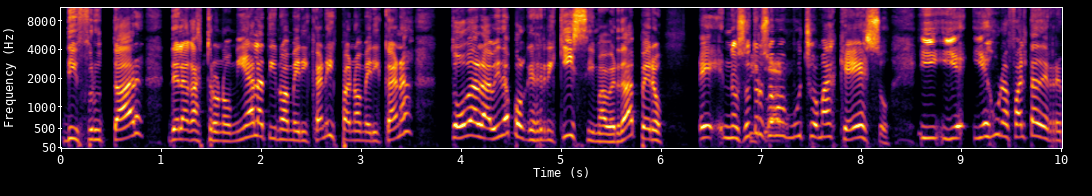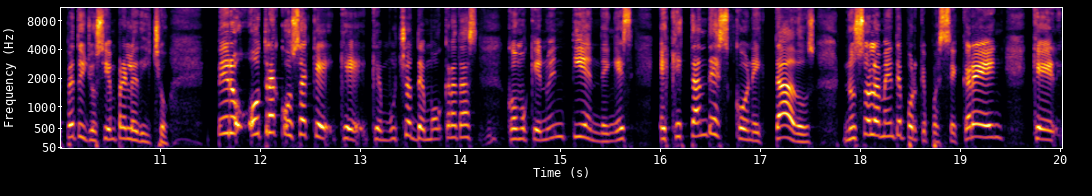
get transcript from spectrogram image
disfrutar de la gastronomía latinoamericana, hispanoamericana toda la vida porque es riquísima, ¿verdad? Pero eh, nosotros somos mucho más que eso. Y, y, es una falta de respeto, y yo siempre le he dicho, Pero otra cosa que, que, muchos demócratas como que no entienden es, es que están desconectados, no solamente porque pues se creen que,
